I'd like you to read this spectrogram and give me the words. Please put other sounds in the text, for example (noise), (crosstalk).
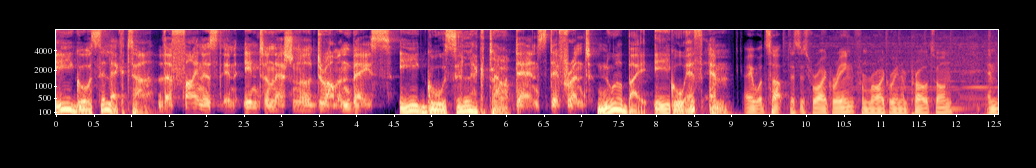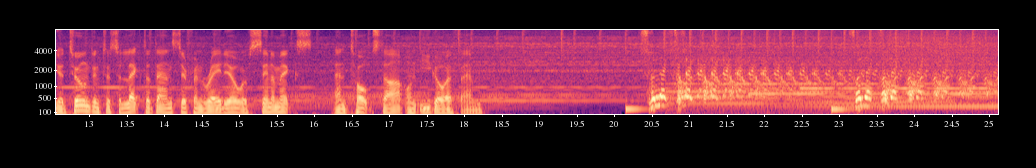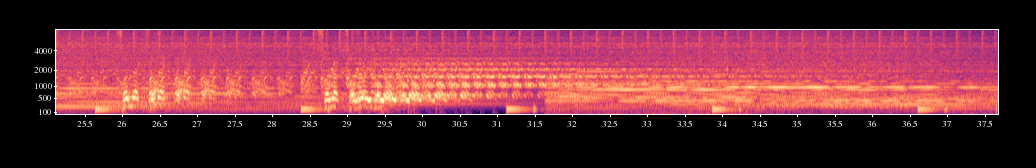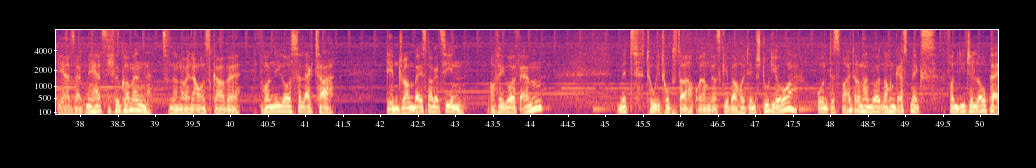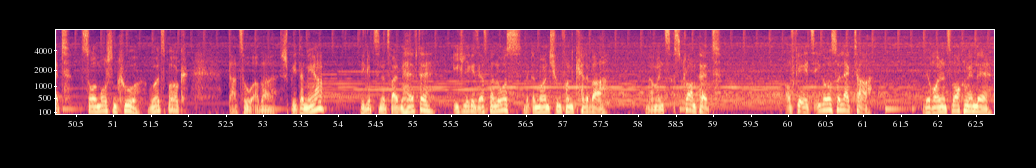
Ego Selector. The finest in international drum and bass. Ego Selector. Dance different. Nur bei Ego FM. Hey, what's up? This is Roy Green from Roy Green and Proton, and you're tuned into Selector Dance Different Radio with Cinemix and Topstar on Ego FM. Selector. Selector. Selector. Selector Radio. Ja, seid mir herzlich willkommen zu einer neuen Ausgabe von Ego Selector, dem Drum Bass Magazin auf Ego FM mit Tobi Tobster, eurem Gastgeber heute im Studio. Und des Weiteren haben wir heute noch einen Guestmix von DJ Lopet, Soul Motion Crew, Würzburg. Dazu aber später mehr. Die gibt's in der zweiten Hälfte. Ich lege jetzt erstmal los mit dem neuen Tune von Caliber namens Strumpet. Auf geht's, Ego Selector. Wir rollen ins Wochenende.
